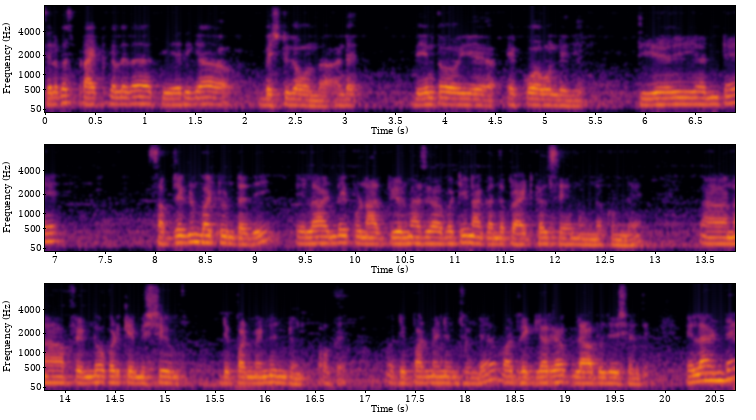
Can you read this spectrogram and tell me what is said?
సిలబస్ ప్రాక్టికల్ లేదా థియరీగా బెస్ట్గా ఉందా? అంటే దేంతో ఎక్కువ ఉండేది? థియరీ అంటే సబ్జెక్ట్ని బట్టి ఉంటుంది. ఎలా అంటే ఇప్పుడు నాది ప్యూర్ మ్యాథ్స్ కాబట్టి నాకు అంత ప్రాక్టికల్స్ ఏమి ఉండకుండే. నా ఫ్రెండ్ ఒకటి కెమిస్ట్రీ డిపార్ట్మెంట్ ఉంటుంది ఓకే. డిపార్ట్మెంట్ నుంచి ఉండే. వాడు రెగ్యులర్గా ల్యాబ్ చేసేది. ఎలా అంటే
